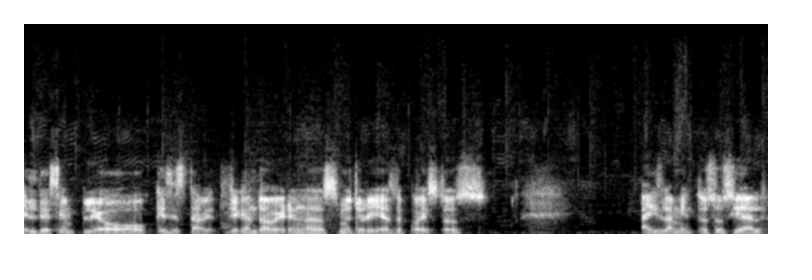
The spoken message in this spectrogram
el desempleo que se está llegando a ver en las mayorías de puestos, aislamiento social,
